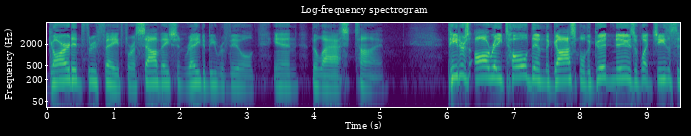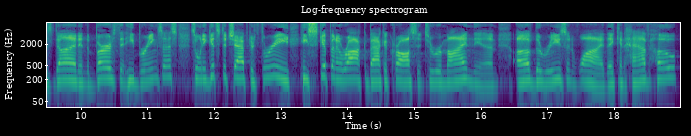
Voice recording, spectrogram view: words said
guarded through faith for a salvation ready to be revealed in the last time. Peter's already told them the gospel, the good news of what Jesus has done and the birth that he brings us. So when he gets to chapter three, he's skipping a rock back across it to remind them of the reason why they can have hope,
